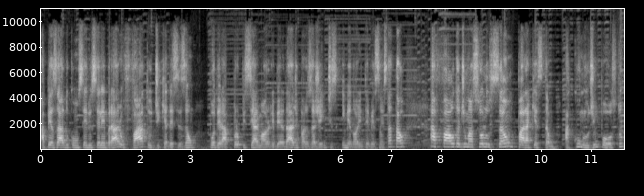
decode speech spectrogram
Apesar do Conselho celebrar o fato de que a decisão poderá propiciar maior liberdade para os agentes e menor intervenção estatal, a falta de uma solução para a questão acúmulo de imposto,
